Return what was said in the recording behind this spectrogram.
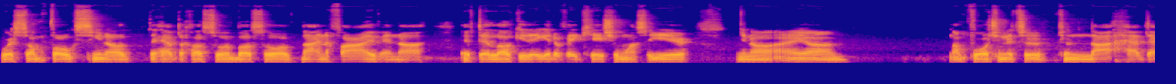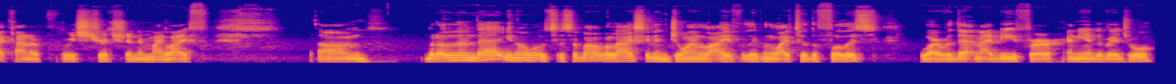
Where some folks, you know, they have the hustle and bustle of nine to five, and uh, if they're lucky, they get a vacation once a year. You know, I um, I'm fortunate to to not have that kind of restriction in my life. Um, but other than that, you know, it's just about relaxing, enjoying life, living life to the fullest, wherever that might be for any individual.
